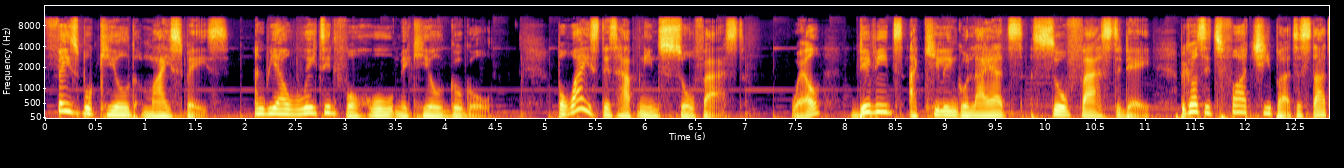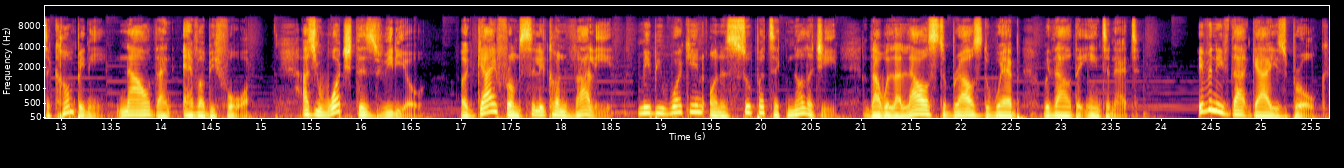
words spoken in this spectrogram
Facebook killed MySpace and we are waiting for who may kill Google. But why is this happening so fast? Well, Davids are killing Goliaths so fast today because it's far cheaper to start a company now than ever before. As you watch this video, a guy from Silicon Valley may be working on a super technology that will allow us to browse the web without the internet. Even if that guy is broke,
